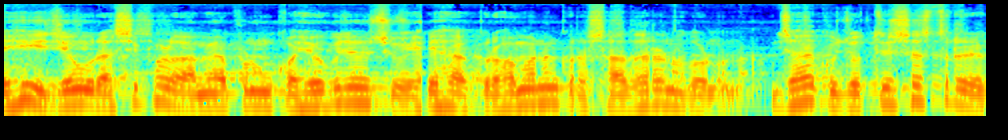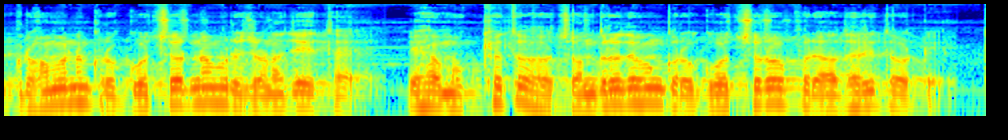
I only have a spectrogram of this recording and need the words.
ଏହି ଯେଉଁ ରାଶିଫଳ ଆମେ ଆପଣଙ୍କୁ କହିବାକୁ ଯାଉଛୁ ଏହା ଗ୍ରହମାନଙ୍କର ସାଧାରଣ ଗଣନା ଯାହାକୁ ଜ୍ୟୋତିଷଶାସ୍ତ୍ରରେ ଗ୍ରହମାନଙ୍କର ଗୋଚର ନାମରେ ଜଣାଯାଇଥାଏ। ଏହା ମୁଖ୍ୟତଃ ଚନ୍ଦ୍ରଦେବଙ୍କର ଗୋଚର ଉପରେ ଆଧାରିତ ଅଟେ। ତ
